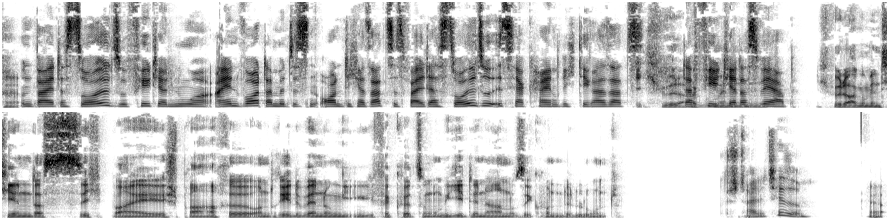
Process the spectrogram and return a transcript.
Ja. Und bei das soll so fehlt ja nur ein Wort, damit es ein ordentlicher Satz ist, weil das soll so ist ja kein richtiger Satz. Ich würde da fehlt ja das Verb. Ich würde argumentieren, dass sich bei Sprache und Redewendungen die Verkürzung um jede Nanosekunde lohnt. Steile These. Ja.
